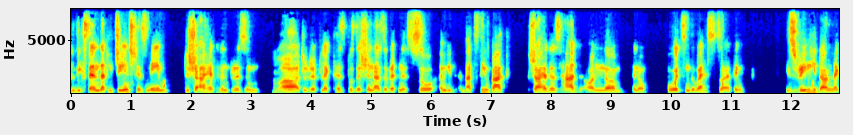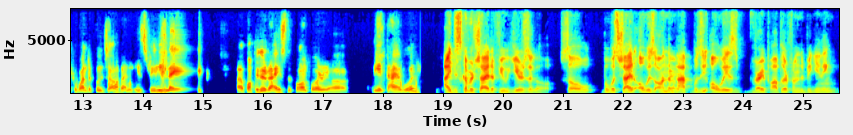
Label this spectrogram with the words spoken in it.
to the extent that he changed his name to Shahid in prison wow. uh, to reflect his position as a witness. So, I mean, that's the impact Shahid has had on, um, you know, poets in the West. So I think he's really done like a wonderful job and he's really like uh, popularized the form for uh, the entire world. I discovered Shahid a few years ago. So, but was Shahid always on the right. map? Was he always very popular from the beginning?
